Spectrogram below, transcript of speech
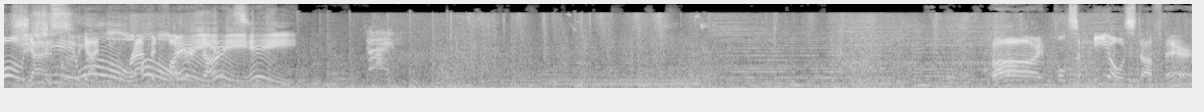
Oh, we got, Shit, we got whoa, rapid whoa, fire hey, darts. Hey, hey. Oh, he pulled some Neo stuff there.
